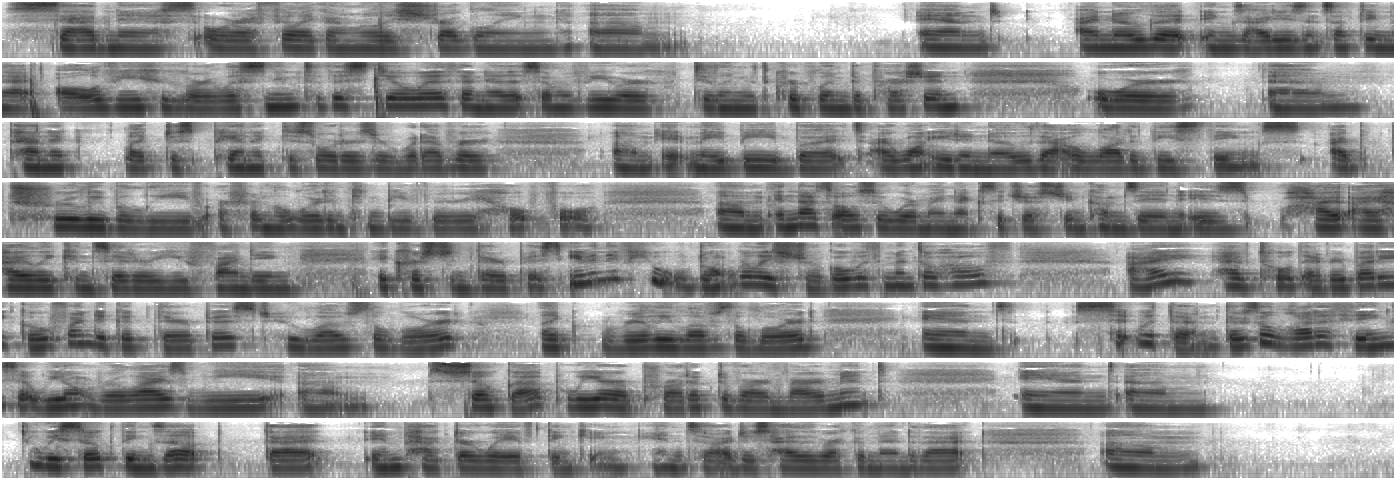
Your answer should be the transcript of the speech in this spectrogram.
sadness or I feel like I'm really struggling. Um, and I know that anxiety isn't something that all of you who are listening to this deal with. I know that some of you are dealing with crippling depression or um, panic like just panic disorders or whatever um, it may be. But I want you to know that a lot of these things I truly believe are from the Lord and can be very helpful. Um, and that's also where my next suggestion comes in is hi- I highly consider you finding a Christian therapist. Even if you don't really struggle with mental health, I have told everybody go find a good therapist who loves the Lord, like really loves the Lord, and sit with them. There's a lot of things that we don't realize we um, soak up. We are a product of our environment, and um, we soak things up that impact our way of thinking. And so I just highly recommend that. Um,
